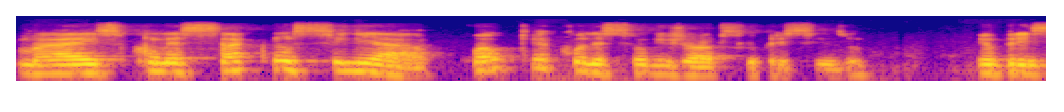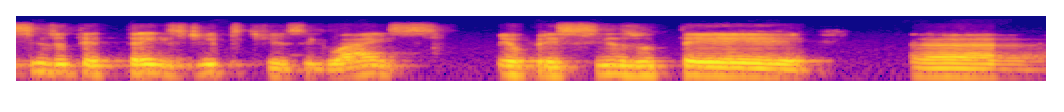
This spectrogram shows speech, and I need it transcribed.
mas começar a conciliar qual que a coleção de jogos que eu preciso. Eu preciso ter três dígitos iguais, eu preciso ter, uh,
